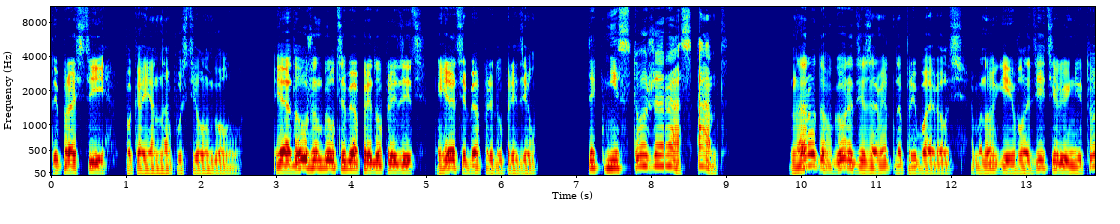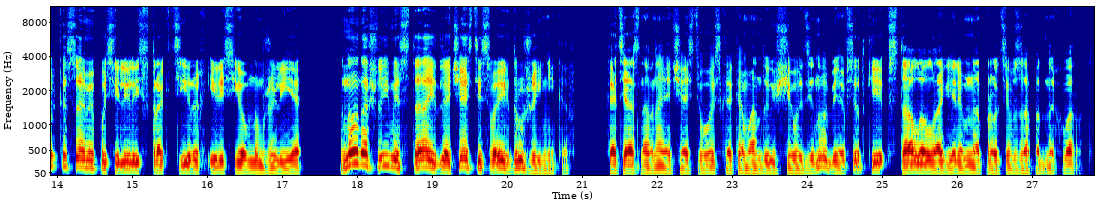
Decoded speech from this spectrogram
«Ты прости», — покаянно опустил он голову. «Я должен был тебя предупредить. Я тебя предупредил». «Так не сто же раз, Ант!» Народа в городе заметно прибавилось. Многие владетели не только сами поселились в трактирах или съемном жилье, но нашли места и для части своих дружинников, хотя основная часть войска командующего Динобия все-таки встала лагерем напротив западных ворот.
